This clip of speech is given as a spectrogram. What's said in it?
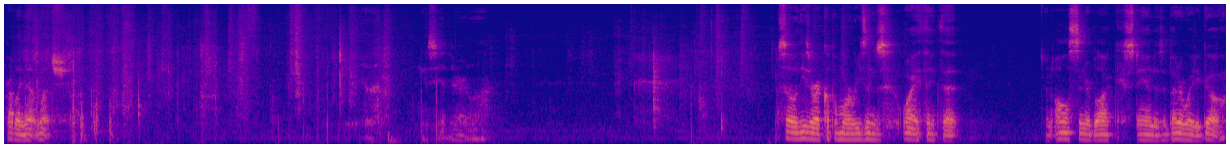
Probably not much. Yeah, you can see it there a little. So these are a couple more reasons why I think that an all cinder block stand is a better way to go.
